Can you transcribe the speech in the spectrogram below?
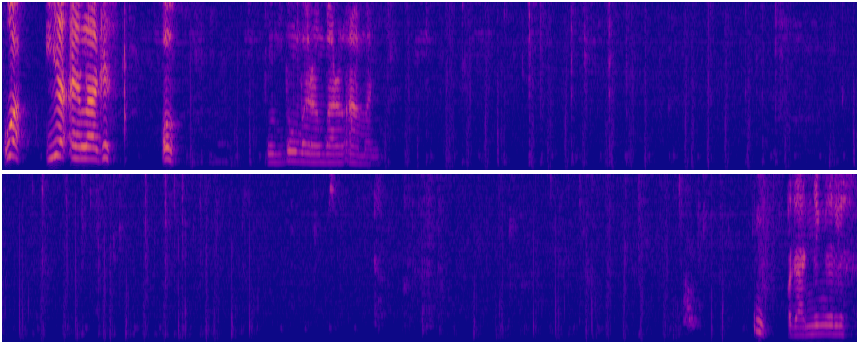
Wah iya elah guys. Oh untung barang-barang aman Uh, ada anjing guys.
